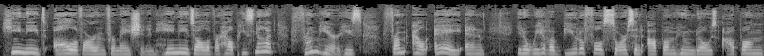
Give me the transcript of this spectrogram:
he needs all of our information and he needs all of our help. He's not from here. He's from LA and you know, we have a beautiful source in Upham who knows Upham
